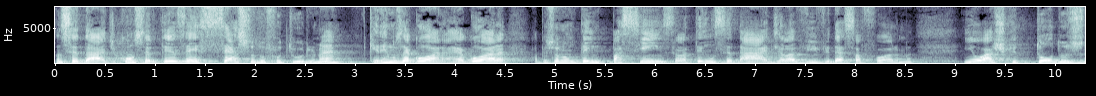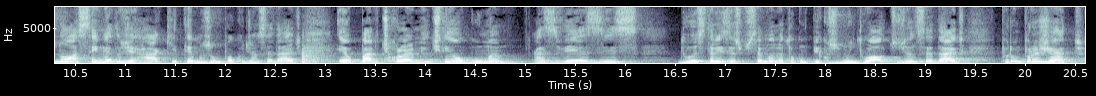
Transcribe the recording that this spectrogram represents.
Ansiedade, com certeza, é excesso do futuro, né? Queremos agora, é agora. A pessoa não tem paciência, ela tem ansiedade, ela vive dessa forma. E eu acho que todos nós, sem medo de errar aqui, temos um pouco de ansiedade. Eu, particularmente, tenho alguma. Às vezes, duas, três vezes por semana, eu estou com picos muito altos de ansiedade por um projeto,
